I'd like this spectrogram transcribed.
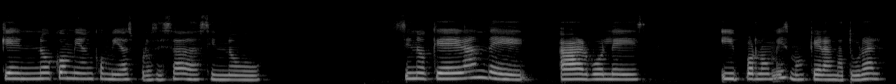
que no comían comidas procesadas, sino sino que eran de árboles y por lo mismo que era natural.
